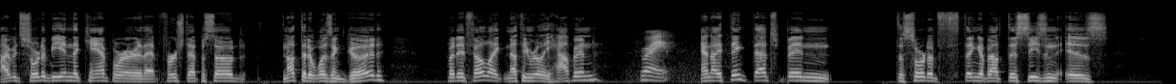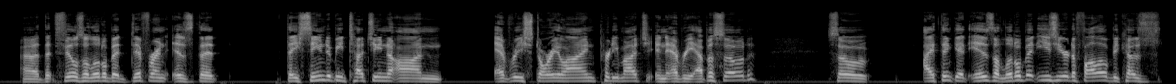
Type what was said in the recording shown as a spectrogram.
I would sort of be in the camp where that first episode, not that it wasn't good, but it felt like nothing really happened. Right. And I think that's been the sort of thing about this season is uh, that feels a little bit different is that they seem to be touching on every storyline pretty much in every episode. So I think it is a little bit easier to follow because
